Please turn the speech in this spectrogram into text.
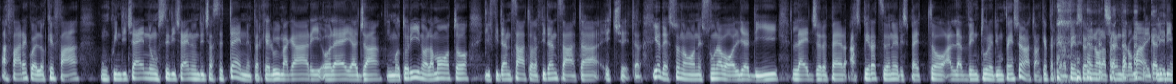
a fare quello che fa un quindicenne, un sedicenne, un diciassettenne, perché lui magari o lei ha già il motorino, la moto, il fidanzato, la fidanzata, eccetera. Io adesso non ho nessuna voglia di leggere per aspirazione rispetto alle avventure di un pensionato, anche perché la pensione non la cioè, prenderò mai, quindi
